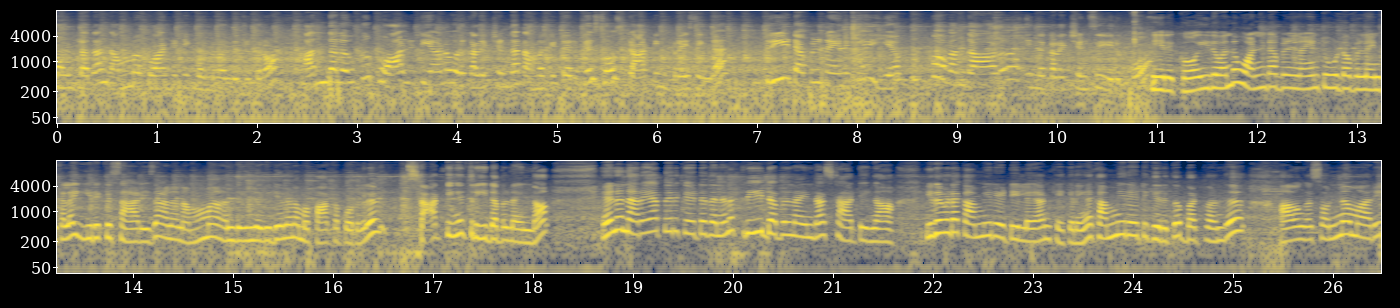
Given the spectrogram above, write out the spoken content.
கவுண்ட்ல தான் நம்ம குவாண்டிட்டி கொண்டு வந்துட்டு இருக்கிறோம் அந்த அளவுக்கு குவாலிட்டியான ஒரு கலெக்ஷன் தான் நம்ம கிட்ட இருக்கு ஸோ ஸ்டார்டிங் ப்ரைஸிங்க த்ரீ டபுள் நைனுக்கு எப்போ வந்தாலும் இந்த கலெக்ஷன்ஸ் இருக்கும். இருக்கும். இது வந்து one double nine two double நைன்க்கெல்லாம் இருக்குது சாரீஸ் ஆனால் நம்ம அந்த இந்த வீடியோவில் நம்ம பார்க்க போகிறது ஸ்டார்டிங்கே த்ரீ டபுள் நைன் தான். ஏன்னா நிறைய பேர் கேட்டது என்னென்னா த்ரீ டபுள் நைன் தான் ஸ்டார்டிங்கா இதை விட கம்மி ரேட் இல்லையான்னு கேட்குறீங்க கம்மி ரேட்டுக்கு இருக்குது பட் வந்து அவங்க சொன்ன மாதிரி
